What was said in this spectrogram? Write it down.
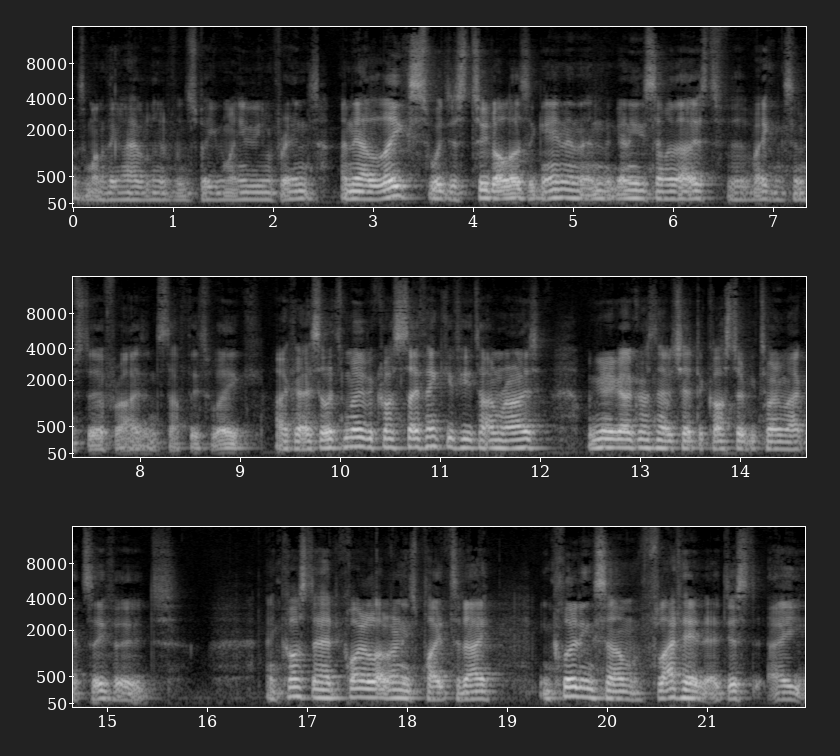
That's one thing I have learned from speaking to my Indian friends. And now leeks were just two dollars again, and then I'm going to use some of those for making some stir fries and stuff this week. Okay, so let's move across. Say thank you for your time, Rose. We're going to go across and have a chat to Costa at Victoria Market Seafoods. And Costa had quite a lot on his plate today including some flathead at just a,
